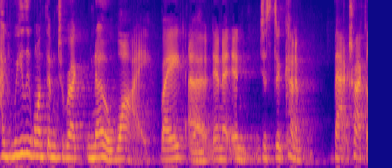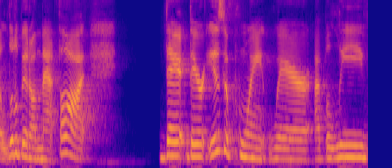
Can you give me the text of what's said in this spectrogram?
I really want them to rec- know why, right? Uh, and and just to kind of backtrack a little bit on that thought, there there is a point where I believe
